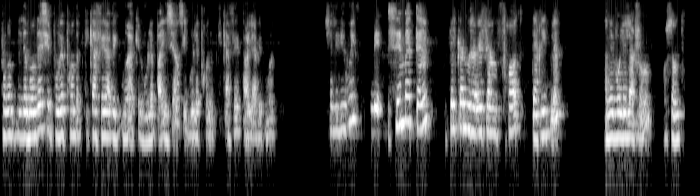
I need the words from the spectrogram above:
pour me s'il pouvait prendre un petit café avec moi, qu'elle ne voulait pas une séance, il voulait prendre un petit café et parler avec moi. Je lui ai dit oui. Mais ce matin, quelqu'un nous avait fait une fraude terrible, avait volé l'argent au centre.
